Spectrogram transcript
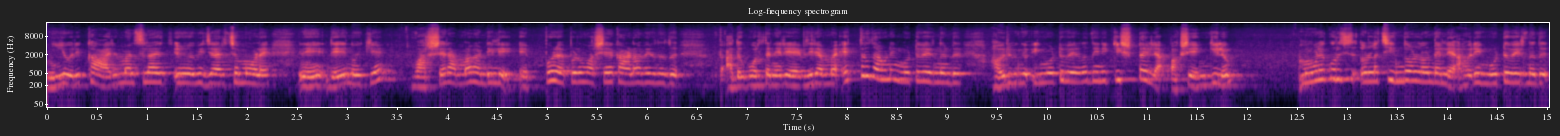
നീ ഒരു കാര്യം മനസ്സിലായി വിചാരിച്ച മോളെ. ദേ നോക്കിയേ. വർഷരമ്മ കണ്ടില്ലേ? എപ്പോഴും എപ്പോഴും വർഷയെ കാണാൻ വരുന്നത്. അതുപോലെ തന്നെ രേവതിരമ്മ എത്ര തവണ ഇങ്ങോട്ട് വരുന്നുണ്ട്? അവർ ഇങ്ങോട്ട് വരുന്നത് എനിക്കിഷ്ടമില്ല. പക്ഷേ എങ്കിലും മോളെക്കുറിച്ച് ഉള്ള ചിന്ത ഉള്ളതുകൊണ്ടല്ലേ അവരിങ്ങോട്ട് വരുന്നത്?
